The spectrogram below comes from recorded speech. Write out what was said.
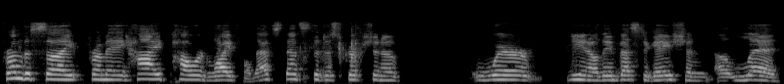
from the site from a high powered rifle. That's that's the description of where you know the investigation uh, led.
